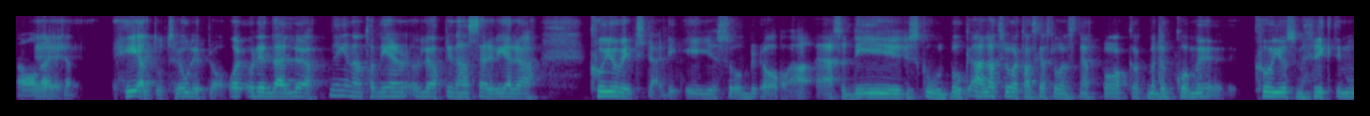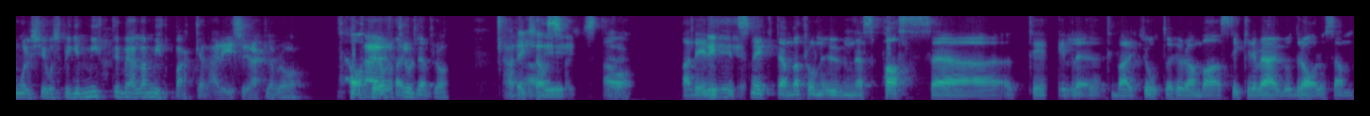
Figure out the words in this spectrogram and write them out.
Ja, verkligen. Eh, helt otroligt bra. Och, och den där löpningen, han tar ner och löpningen, han serverar Kujovic där, det är ju så bra. Alltså det är ju skolbok. Alla tror att han ska slå den snett bakåt, men då kommer Kujo som en riktig måltjuv och springer mitt emellan mittbackarna. Det är så jäkla bra. Ja, det är otroligt bra. Ja, det är klass faktiskt. Ja. Ja, det är riktigt det... snyggt ända från Unes pass eh, till, till Barkrot och hur han bara sticker iväg och drar och sen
